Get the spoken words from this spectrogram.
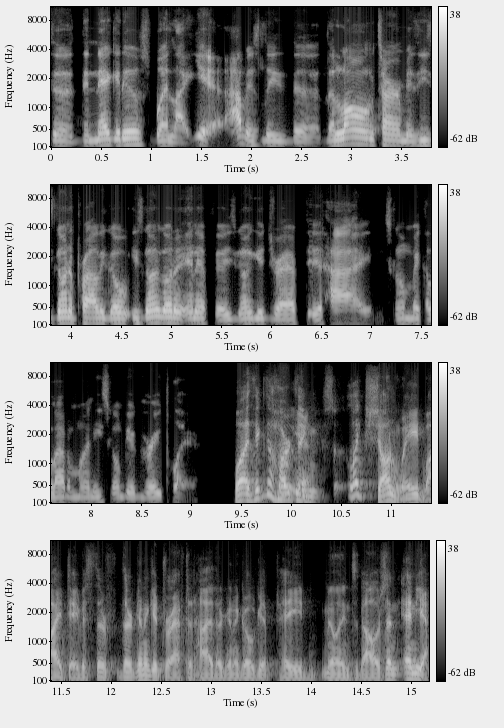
the the negatives. But like, yeah, obviously the the long term is he's going to probably go. He's going to go to NFL. He's going to get drafted high. He's going to make a lot of money. He's going to be a great player. Well, I think the hard yeah. thing, like Sean Wade, Wyatt Davis, they're they're going to get drafted high. They're going to go get paid millions of dollars. And and yeah,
